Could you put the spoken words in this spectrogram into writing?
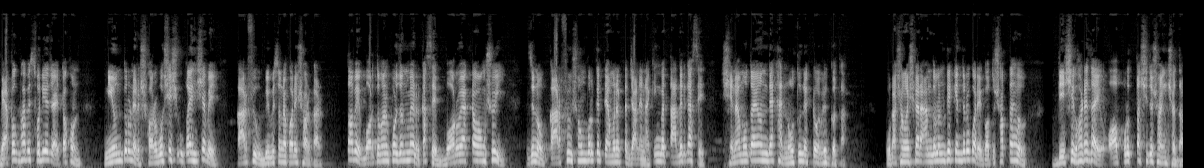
ব্যাপকভাবে ছড়িয়ে যায়, তখন নিয়ন্ত্রণের সর্বশেষ উপায় হিসেবে কারফিউ বিবেচনা করে সরকার। তবে বর্তমান প্রজন্মের কাছে বড় একটা অংশই যেন কারফিউ সম্পর্কে তেমন একটা জানে না কিংবা তাদের কাছে সেনা মোতায়েন দেখা নতুন একটা অভিজ্ঞতা। কোটা সংস্কার আন্দোলনকে কেন্দ্র করে গত সপ্তাহেও দেশে ঘটে যায় অপ্রত্যাশিত সহিংসতা।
